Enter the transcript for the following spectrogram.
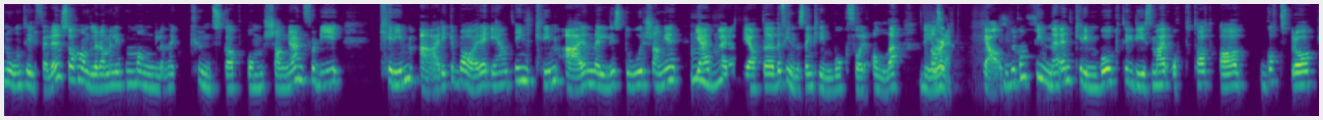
noen tilfeller så handler det om en litt manglende kunnskap om sjangeren. Fordi krim er ikke bare én ting. Krim er en veldig stor sjanger. Mm -hmm. Jeg mhm. pleier å si at eh, det finnes en krimbok for alle. Det gjør altså, det. Ja, altså Du kan finne en krimbok til de som er opptatt av godt språk,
